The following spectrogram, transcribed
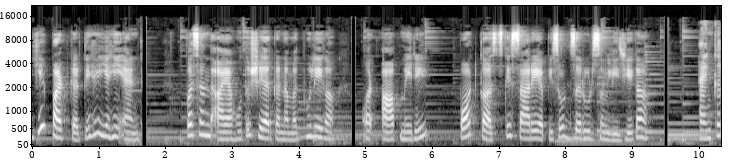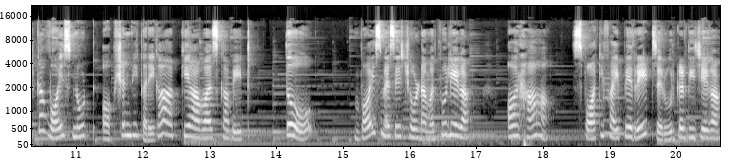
ये पार्ट करते हैं यहीं एंड पसंद आया हो तो शेयर करना मत भूलिएगा। और आप मेरे पॉडकास्ट के सारे एपिसोड ज़रूर सुन लीजिएगा। एंकर का वॉइस नोट ऑप्शन भी करेगा आपकी आवाज़ का वेट तो वॉइस मैसेज छोड़ना मत भूलिएगा। और हाँ स्पॉटिफाई पे रेट ज़रूर कर दीजिएगा।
